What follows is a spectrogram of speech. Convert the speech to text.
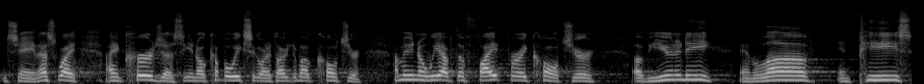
and shame. That's why I encourage us. You know, a couple weeks ago, I talked about culture. How many you know we have to fight for a culture of unity and love and peace,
